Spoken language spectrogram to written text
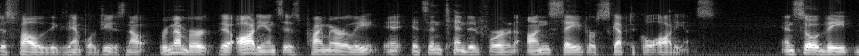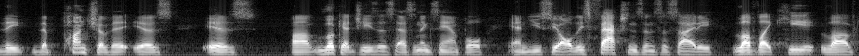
just follow the example of Jesus. Now, remember, the audience is primarily it's intended for an unsaved or skeptical audience. And so the the the punch of it is is uh, look at Jesus as an example, and you see all these factions in society: love like he loved,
